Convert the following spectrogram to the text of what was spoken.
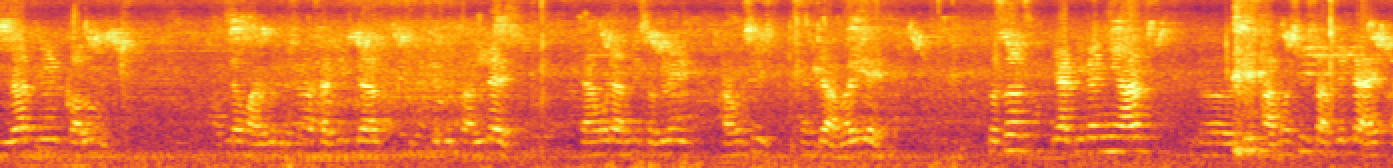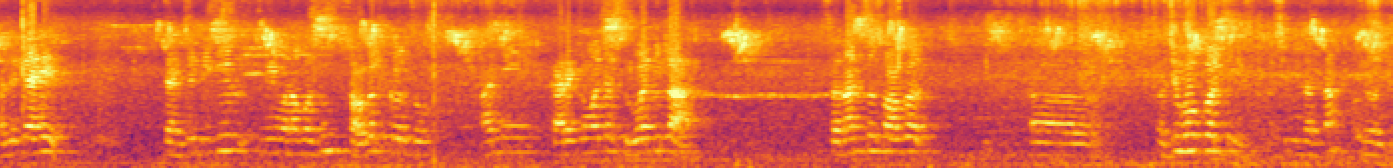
वेळात वेळ काढून आपल्या मार्गदर्शनासाठी त्या शिक्षक आलेले आहेत. त्यामुळे आम्ही सगळे फार्मसिस्ट त्यांचे आभारी आहेत तसंच या ठिकाणी आज जे फार्मसिस्ट आपलेले आहेत आलेले आहेत त्यांचे देखील मी मनापासून स्वागत करतो आणि कार्यक्रमाच्या सुरुवातीला सरांचं स्वागत अ, करतील अशी मी त्यांना विनंती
